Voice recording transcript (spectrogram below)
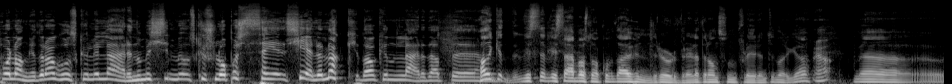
på Langedrag, hun skulle lære noe med, skulle slå på kjeleløkk. Da kunne hun lære det at uh, Hadde ikke, hvis, det, hvis det er bare snakk om det er 100 ulver eller et eller annet som flyr rundt i Norge, ja. med, øh,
